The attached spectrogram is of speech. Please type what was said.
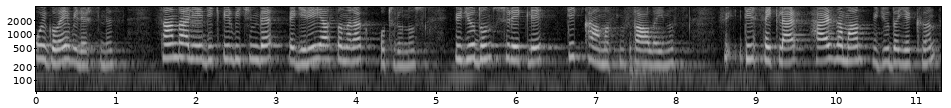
uygulayabilirsiniz. Sandalyeye dik bir biçimde ve geriye yaslanarak oturunuz. Vücudun sürekli dik kalmasını sağlayınız. Dirsekler her zaman vücuda yakın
